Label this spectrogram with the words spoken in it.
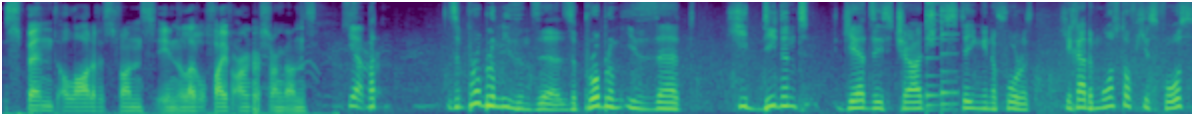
spent a lot of his funds in level 5 armor strong guns. Yeah, but the problem isn't there. The problem is that he didn't get this charge staying in a forest. He had most of his force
